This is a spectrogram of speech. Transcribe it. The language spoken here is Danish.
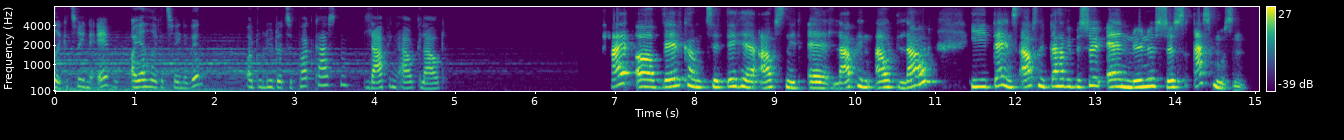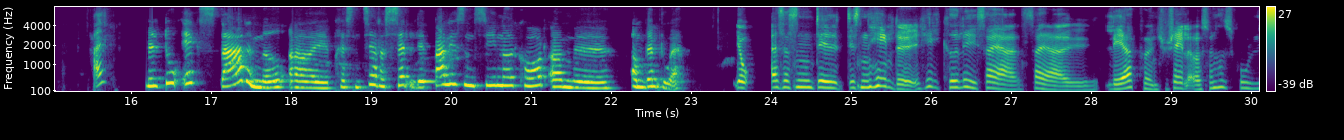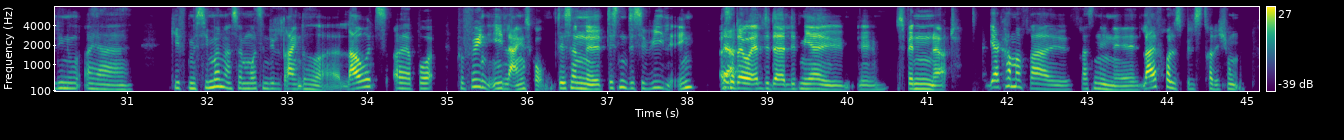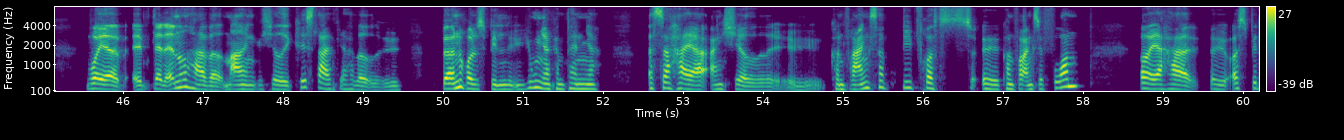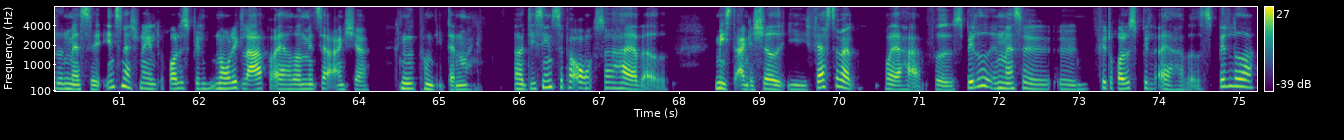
hedder Katrine Abel, Og jeg hedder Katrine Vind. og du lytter til podcasten Lapping Out Loud. Hej og velkommen til det her afsnit af Lapping Out Loud. I dagens afsnit der har vi besøg af Nynne Søs Rasmussen. Hej. Vil du ikke starte med at øh, præsentere dig selv lidt? Bare lige sådan sige noget kort om, øh, om hvem du er. Jo, altså sådan, det, det er sådan helt, øh, helt kedeligt, så er jeg, så er jeg øh, lærer på en social- og sundhedsskole lige nu, og jeg er gift med Simon, og så er mor til en lille dreng, der hedder Laurits, og jeg bor på Fyn i Langeskov. Det er sådan øh, det, er sådan det civile, ikke? Og ja. så er der jo alt det der lidt mere øh, øh, spændende nørd. Jeg kommer fra, øh, fra sådan en øh, live-rollespilstradition, hvor jeg øh, blandt andet har været meget engageret i krigslife. Jeg har lavet øh, børnerollespil, juniorkampagner, og så har jeg arrangeret øh, konferencer, Bifrost øh, konferenceforum, og jeg har øh, også spillet en masse internationalt rollespil, Nordic Lab, og jeg har været med til at arrangere knudepunkt i Danmark. Og de seneste par år, så har jeg været mest engageret i festival, hvor jeg har fået spillet en masse øh, fedt rollespil, og jeg har været spilleder,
